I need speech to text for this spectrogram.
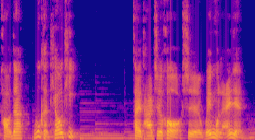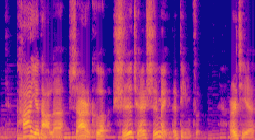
好的无可挑剔。在他之后是维姆兰人，他也打了十二颗十全十美的钉子，而且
